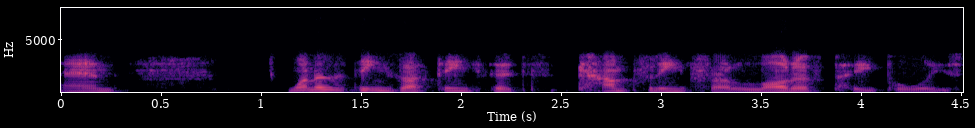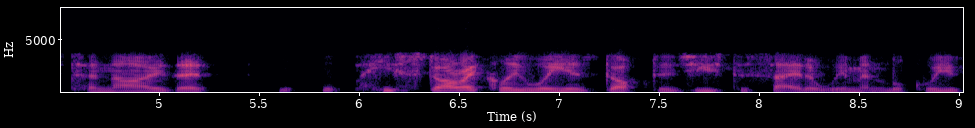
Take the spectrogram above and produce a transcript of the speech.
And one of the things I think that's comforting for a lot of people is to know that historically we as doctors used to say to women, look, we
